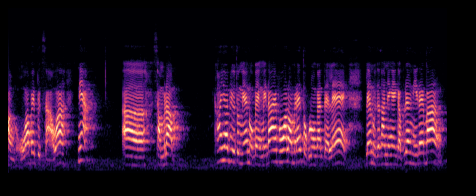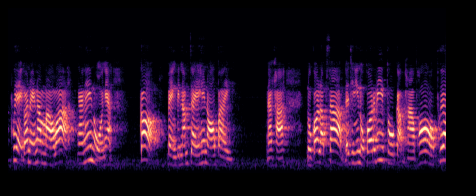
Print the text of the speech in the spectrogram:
ฝั่งหนูว่าไปปรึกษาว่าเนี่ยสำหรับค่ายอดวิวตรงนี้หนูแบ่งไม่ได้เพราะว่าเราไม่ได้ตกลงกันแต่แรก แล้วหนูจะทำยังไงกับเรื่องนี้ได้บ้าง ผู้ใหญ่ก็แนะนำมาว่า งานให้หนูเนี่ยก็แบ่งเป็นน้ำใจให้น้องไปนะคะ หนูก็รับทราบและทีนี้หนูก็รีบโทรกลับหาพ่อเพื่อ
